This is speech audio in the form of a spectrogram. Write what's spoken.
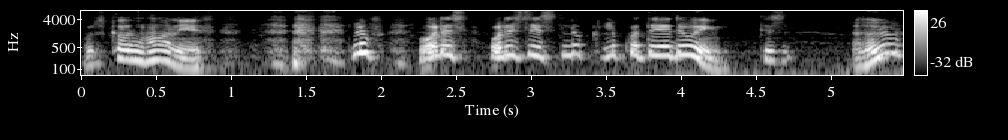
what is going on here? look, what is, what is this? Look, look what they're doing. This, huh?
